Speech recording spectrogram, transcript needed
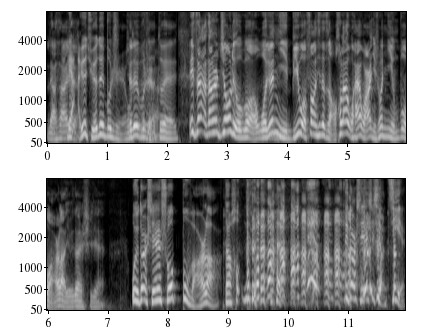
俩仨月。俩月绝对不止，绝对不止对，哎，咱俩当时交流过，我觉得你比我放弃的早。后来我还玩，你说你已经不玩了，有一段时间。我有段时间说不玩了，但后 那段时间是想戒，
